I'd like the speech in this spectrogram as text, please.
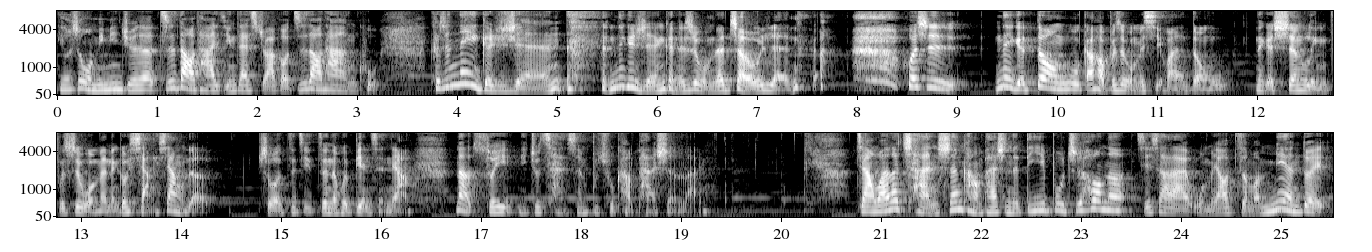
有时候我明明觉得知道他已经在 struggle，知道他很苦，可是那个人，那个人可能是我们的仇人，或是那个动物刚好不是我们喜欢的动物，那个生灵不是我们能够想象的，说自己真的会变成那样，那所以你就产生不出 compassion 来。讲完了产生 compassion 的第一步之后呢，接下来我们要怎么面对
